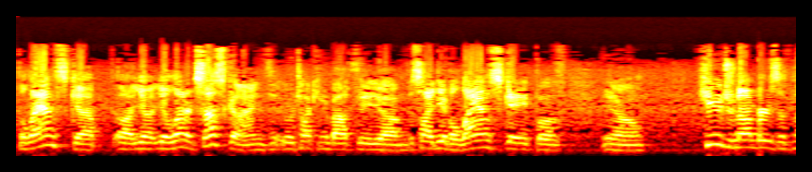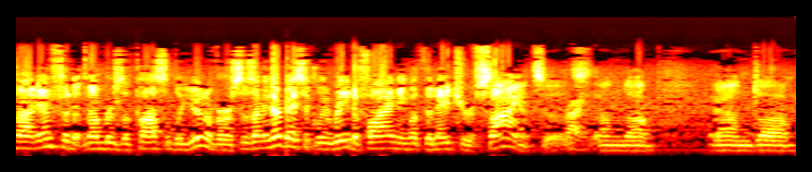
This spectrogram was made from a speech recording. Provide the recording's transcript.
the landscape. Uh, you know, you know, Leonard Susskind. We were talking about the um, this idea of a landscape of, you know, huge numbers, if not infinite numbers, of possible universes. I mean, they're basically redefining what the nature of science is, Right. and um, and. Um,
